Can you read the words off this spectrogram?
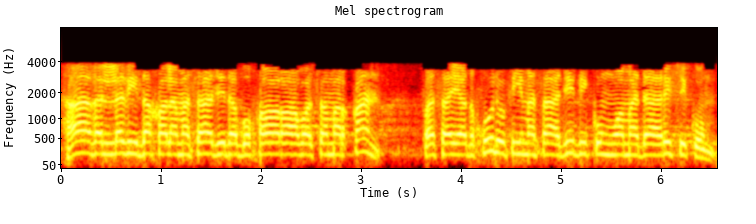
هذا الذي دخل مساجد بخارى وسمرقند فسيدخل في مساجدكم ومدارسكم.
